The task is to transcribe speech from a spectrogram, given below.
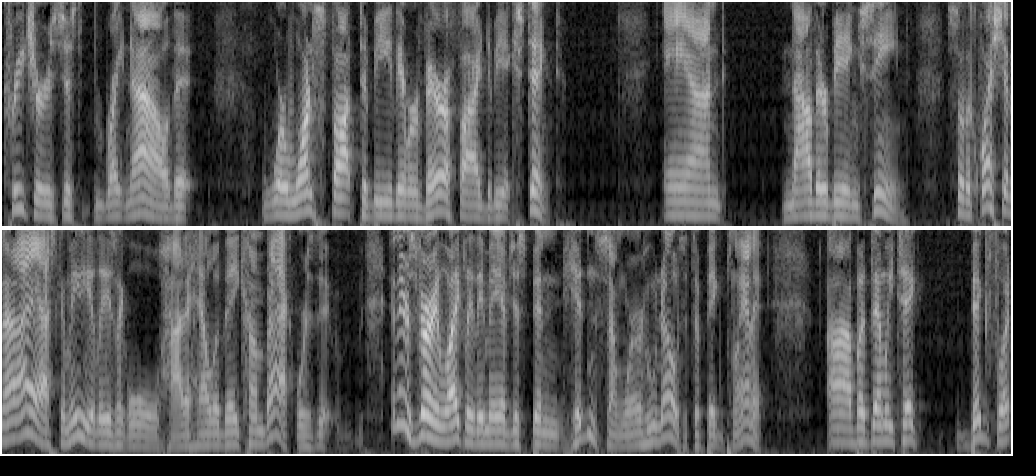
creatures just right now that were once thought to be they were verified to be extinct, and now they're being seen. So the question I ask immediately is like, well, how the hell did they come back? Where's it? And there's very likely they may have just been hidden somewhere. Who knows? It's a big planet. Uh, but then we take Bigfoot,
